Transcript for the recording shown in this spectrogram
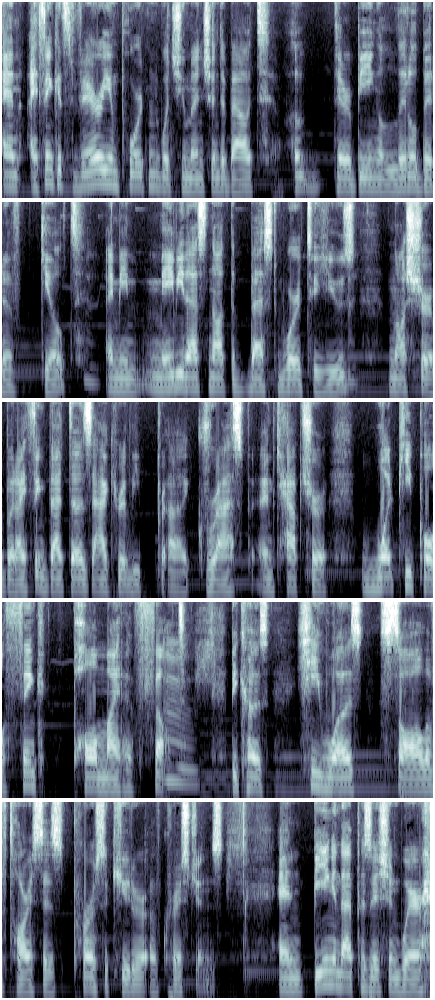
And I think it's very important what you mentioned about uh, there being a little bit of guilt. I mean, maybe that's not the best word to use. I'm not sure, but I think that does accurately uh, grasp and capture what people think Paul might have felt because he was Saul of Tarsus, persecutor of Christians. And being in that position where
